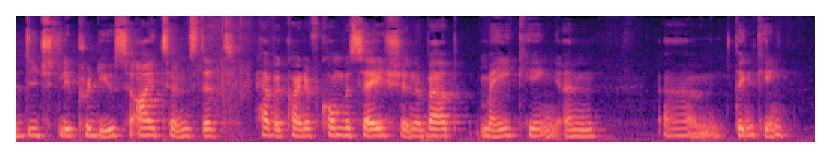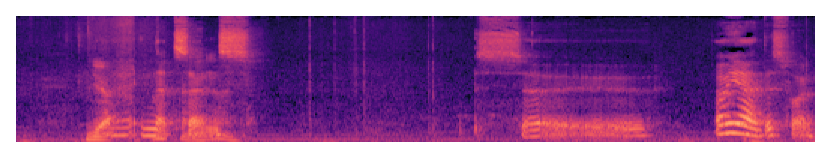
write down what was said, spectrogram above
digitally produced items that have a kind of conversation about making and um, thinking Yeah. uh, in that Okay, sense. So, oh yeah, this one.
